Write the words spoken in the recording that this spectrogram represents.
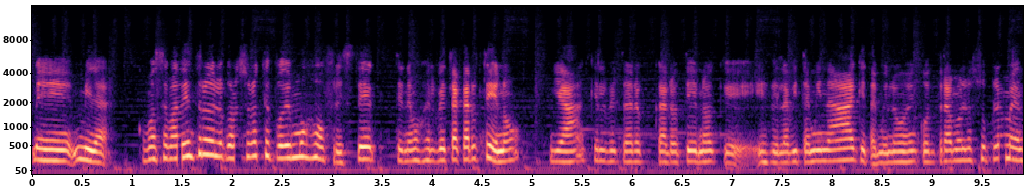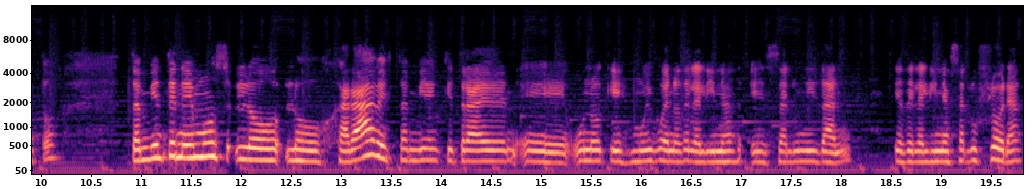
Eh, mira, como se va dentro de lo que nosotros te podemos ofrecer, tenemos el beta-caroteno, ya que el beta-caroteno que es de la vitamina A, que también lo encontramos en los suplementos. También tenemos los jarabes también que traen eh, uno que es muy bueno de la línea eh, Salunidan, que es de la línea Saluflora,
